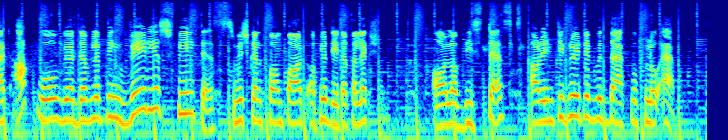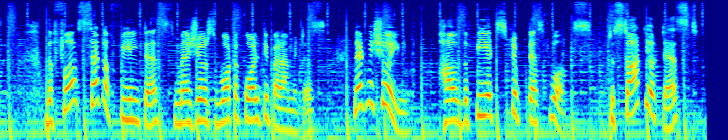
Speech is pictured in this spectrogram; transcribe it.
At Akvo, we are developing various field tests which can form part of your data collection. All of these tests are integrated with the Akvo Flow app. The first set of field tests measures water quality parameters. Let me show you how the pH strip test works. To start your test,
